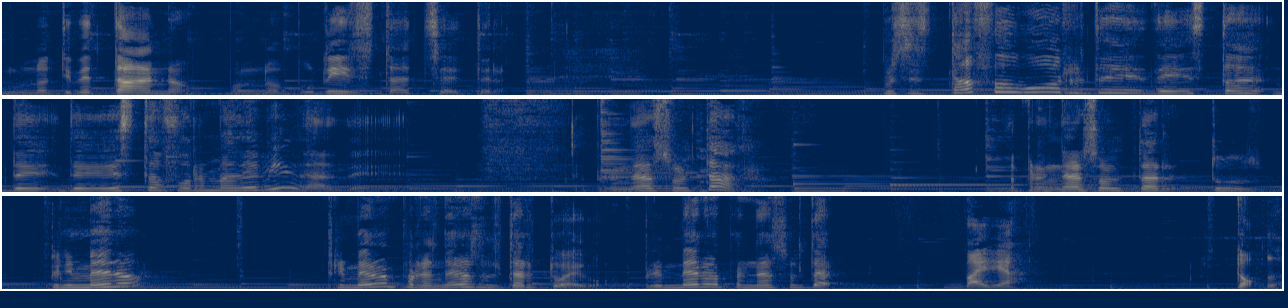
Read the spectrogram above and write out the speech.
mundo tibetano, mundo budista, etcétera, pues está a favor de, esta, de, esta forma de vida, de aprender a soltar. Aprender a soltar tus... Primero, primero aprender a soltar tu ego. Primero aprender a soltar, vaya, todo.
